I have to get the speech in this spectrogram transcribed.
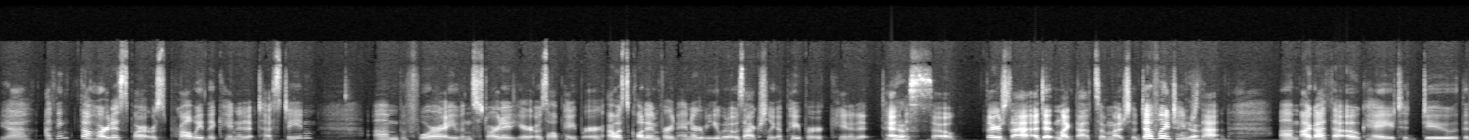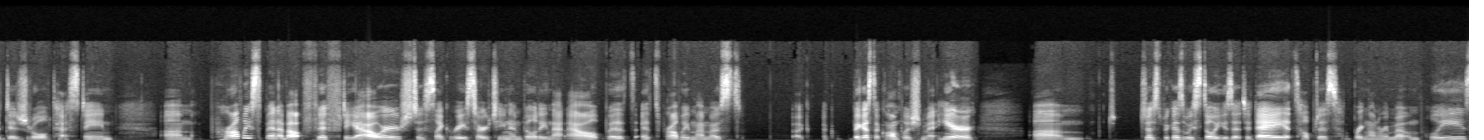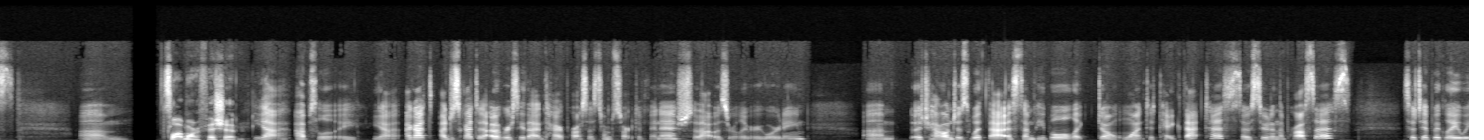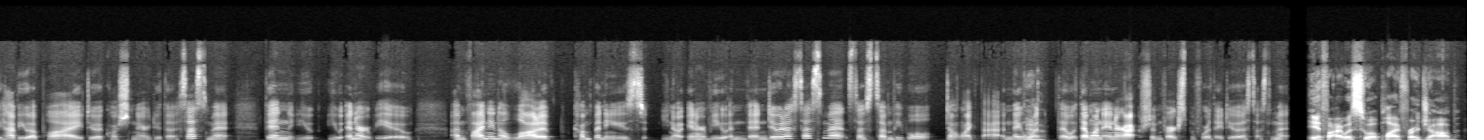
Yeah, I think the hardest part was probably the candidate testing. Um, before I even started here, it was all paper. I was called in for an interview, but it was actually a paper candidate Yeah. test. So there's that. I didn't like that so much. So definitely changed Yeah. that. Um, I got the okay to do the digital testing. Um, probably spent about 50 hours just like researching and building that out, but it's, it's probably my most uh, biggest accomplishment here. Um, just because we still use it today, it's helped us bring on remote employees. Um, It's a lot more efficient. yeah, absolutely. Yeah, I got I just got to oversee that entire process from start to finish, so that was really rewarding. Um, the challenges with that is some people like don't want to take that test so soon in the process. So typically we have you apply, do a questionnaire, do the assessment, then you you interview. I'm finding a lot of companies, you know, interview and then do an assessment. So some people don't like that, and they want they, they want interaction first before they do assessment. If I was to apply for a job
